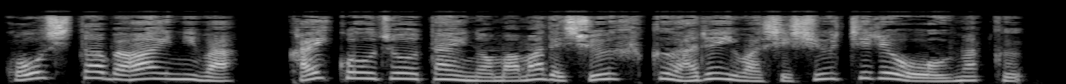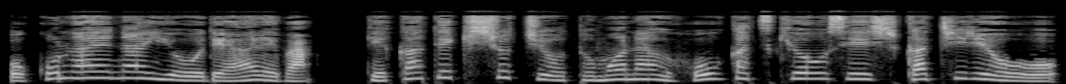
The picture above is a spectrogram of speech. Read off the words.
こうした場合には、開口状態のままで修復あるいは刺繍治療をうまく行えないようであれば、外科的処置を伴う包括強制歯科治療を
